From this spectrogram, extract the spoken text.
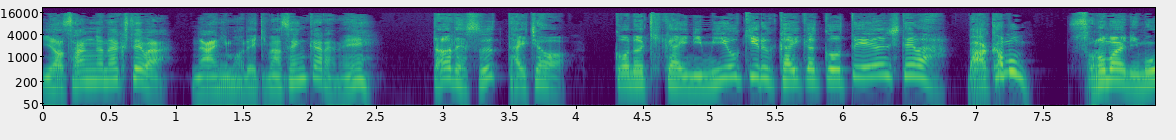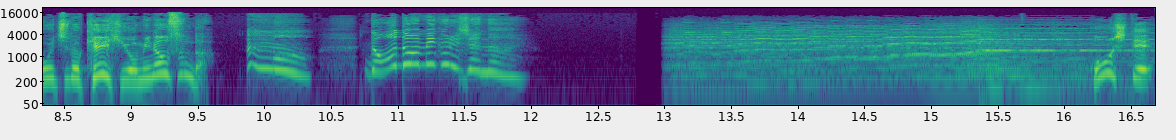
予算がなくては何もできませんからねどうです隊長？この機会に身を切る改革を提案してはバカモンその前にもう一度経費を見直すんだ堂々巡りじゃない。こうして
